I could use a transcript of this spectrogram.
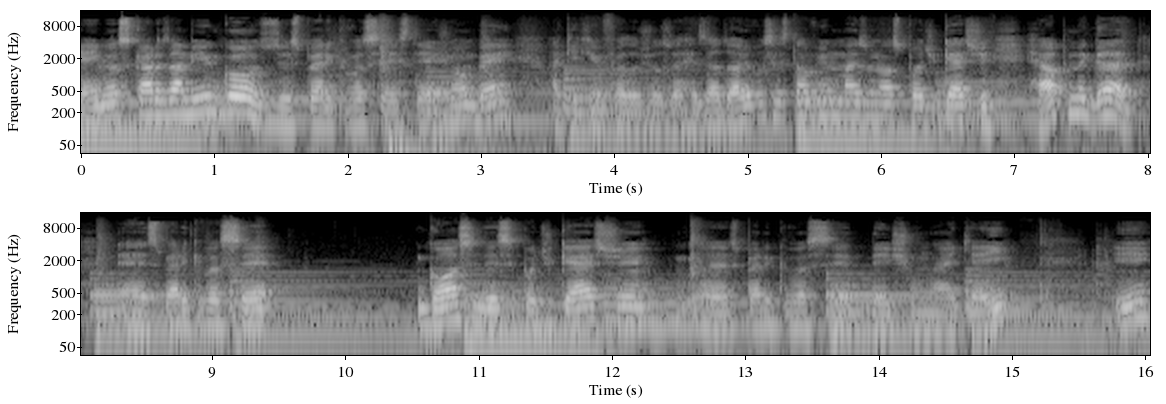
aí, meus caros amigos, eu espero que vocês estejam bem. Aqui quem fala é o Josué Rezador e você está ouvindo mais o nosso podcast Help Me God. É, espero que você goste desse podcast, é, espero que você deixe um like aí. E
